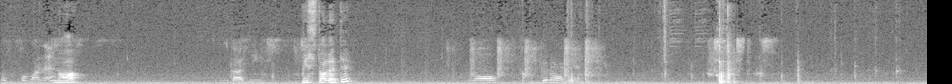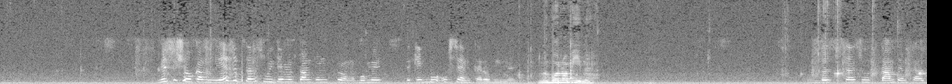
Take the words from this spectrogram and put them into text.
kostkowane? No, Zgadnij. pistolety? No, bronie. Wiesz, co się okazuje, że ten swój idziemy w tamtą stronę, bo my tak jakby ósemkę robimy. No bo robimy. Bez sensu w tamtym help.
